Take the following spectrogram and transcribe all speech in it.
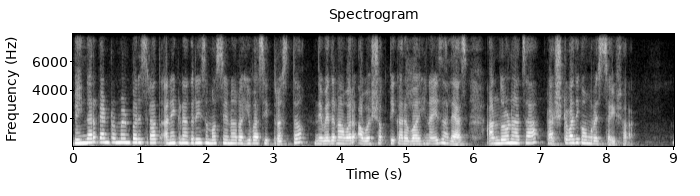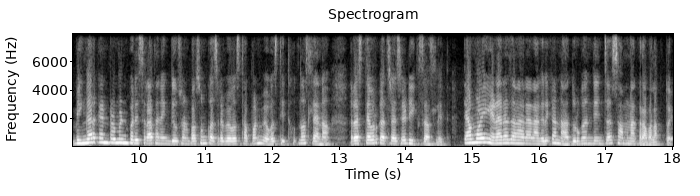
भिंगार कॅन्टोन्मेंट परिसरात अनेक नागरी समस्येनं रहिवासी त्रस्त. निवेदनावर आवश्यक ती कारवाई नाही झाल्यास आंदोलनाचा राष्ट्रवादी काँग्रेसचा इशारा. भिंगार कॅन्टोन्मेंट परिसरात अनेक दिवसांपासून कचरा व्यवस्थापन व्यवस्थित होत नसल्यानं रस्त्यावर कचऱ्याचे ढीग साचलेत त्यामुळे येणाऱ्या जाणाऱ्या नागरिकांना दुर्गंधींचा सामना करावा लागतोय.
